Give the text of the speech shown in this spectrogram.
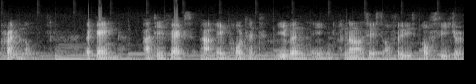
criminal. Again, artifacts are important even in analysis of, the, of seizure.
